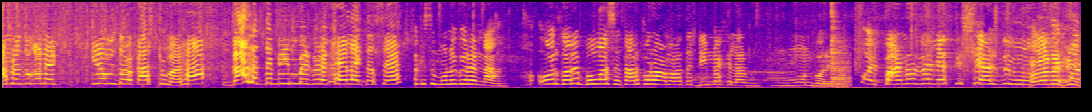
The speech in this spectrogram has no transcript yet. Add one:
আপনার দোকানে কিরম তো কাস্টমার হ্যাঁ? গালেতে ডিম বের করে খেয়ে লাইতেছে। কিছু মনে করেন না ওর ঘরে বউ আছে তারপরেও আমার হাতে ডিম না খেলে আর মন ভরে না। ওই বানর রে আজকে শেষ দিমু।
